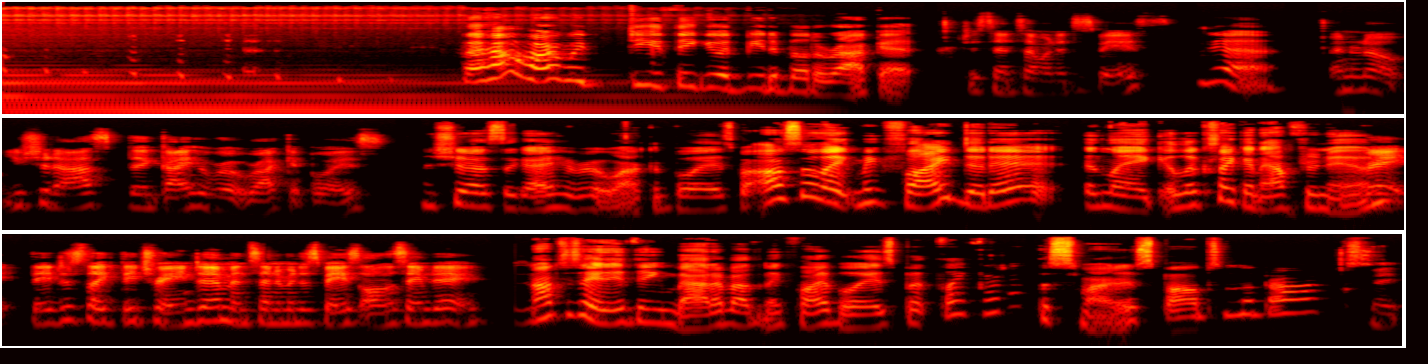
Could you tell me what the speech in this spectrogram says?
Sam. But how hard would do you think it would be to build a rocket? To send someone into space? Yeah. I don't know. You should ask the guy who wrote Rocket Boys. I should ask the guy who wrote Rocket Boys. But also like McFly did it and like it looks like an afternoon. Right. They just like they trained him and sent him into space all on the same day. Not to say anything bad about the McFly boys, but like they're not the smartest bulbs in the Bronx. Right.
